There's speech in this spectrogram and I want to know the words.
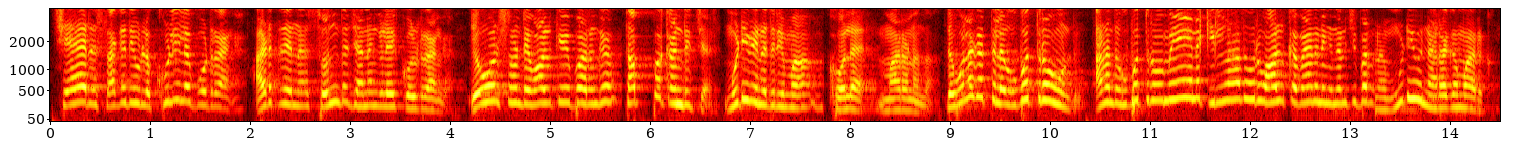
சேரு சகதி உள்ள குழியில போடுறாங்க. அடுத்தது என்ன? சொந்த ஜனங்களே கொள்றாங்க யோவான்ஸ்டோனுடைய வாழ்க்கையை பாருங்க. தப்ப கண்டிச்சார். முடிவு என்ன தெரியுமா? கொலை மரணம் தான். இந்த உலகத்துல உபத்திரவம் உண்டு. ஆனா அந்த உபத்திரவமே எனக்கு இல்லாத ஒரு வாழ்க்கை வேணும் நீங்க நினைச்சு பாருங்க. முடிவு நரகமா இருக்கும்.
